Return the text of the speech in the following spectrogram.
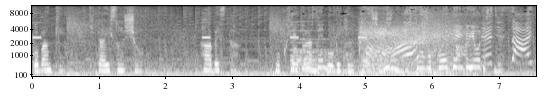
5番機機体損傷。ハーベスター目標からの攻撃を開始します。予想を超えているようですね。最高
